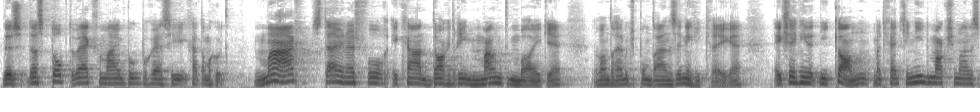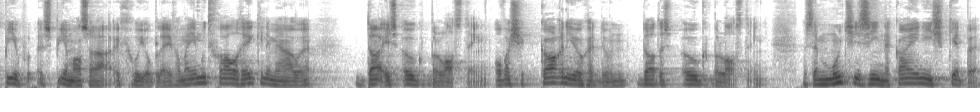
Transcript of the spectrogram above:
Dus dat is top. Het werkt voor mij. Boekprogressie gaat allemaal goed. Maar stel je nou eens voor, ik ga dag 3 mountainbiken, want daar heb ik spontaan zin in gekregen. Ik zeg niet dat het niet kan, maar het gaat je niet de maximale spier, spiermassa groei opleveren. Maar je moet vooral rekening mee houden dat is ook belasting. Of als je cardio gaat doen, dat is ook belasting. Dus dan moet je zien, dat kan je niet skippen.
